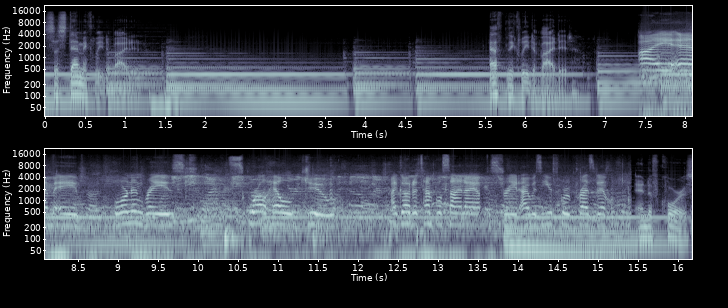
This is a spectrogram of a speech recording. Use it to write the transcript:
Systemically divided. Ethnically divided. I am a born and raised Squirrel Hill Jew. I go to Temple Sinai up the street. I was a youth group president. And of course,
